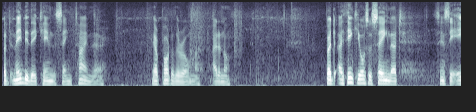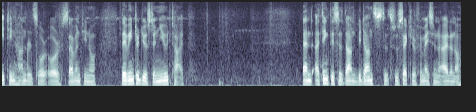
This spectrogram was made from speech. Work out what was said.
but maybe they came the same time there. They are part of the Roma. I don't know. But I think he also saying that since the 1800s or, or 17 or they've introduced a new type. And I think this has done be done through secular formation. I don't know.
